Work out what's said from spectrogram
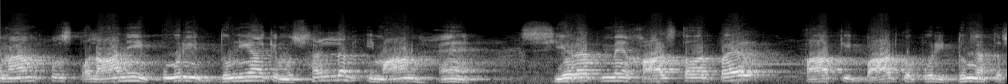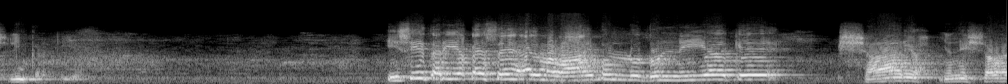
امام قسطلانی پوری دنیا کے مسلم امام ہیں، سیرت میں خاص طور پر آپ کی بات کو پوری دنیا تسلیم کرتی ہے۔ اسی طریقے سے المواہب الدنیا کے شارح یعنی شرح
